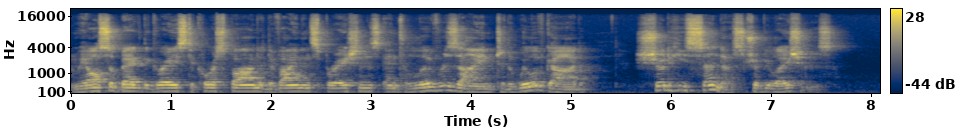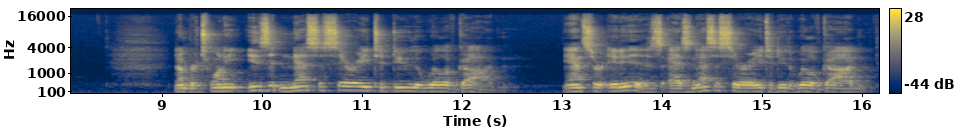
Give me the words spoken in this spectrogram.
And we also beg the grace to correspond to divine inspirations and to live resigned to the will of God should He send us tribulations. Number 20, is it necessary to do the will of God? Answer, it is as necessary to do the will of God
